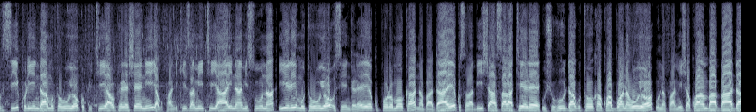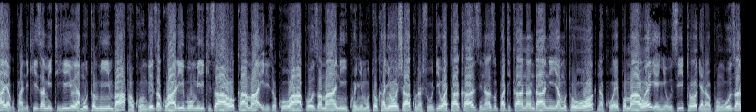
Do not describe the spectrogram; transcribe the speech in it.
binafsi kulinda mto huyo kupitia operesheni ya kupandikiza miti ya aina ya misuna ili mto huyo usiendelee kuporomoka na baadaye kusababisha hasara tele. Ushuhuda kutoka kwa bwana huyo unafahamisha kwamba baada ya kupandikiza miti hiyo ya mto Mhimba haukuongeza kuharibu miliki zao kama ilizokuwa hapo zamani. Kwenye mto Kanyosha kuna shuhudiwa taka zinazopatikana ndani ya mto huo na kuwepo mawe yenye uzito yanayopunguza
